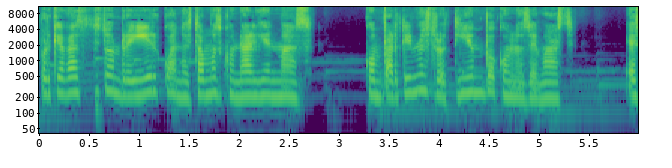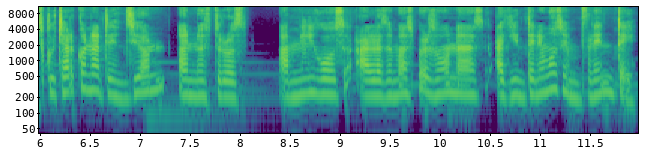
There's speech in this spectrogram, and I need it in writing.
porque vas a sonreír cuando estamos con alguien más, compartir nuestro tiempo con los demás, escuchar con atención a nuestros amigos, a las demás personas, a quien tenemos enfrente,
